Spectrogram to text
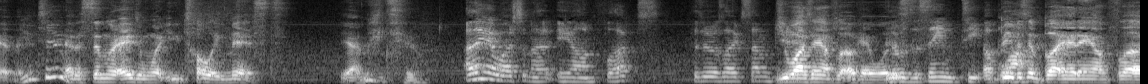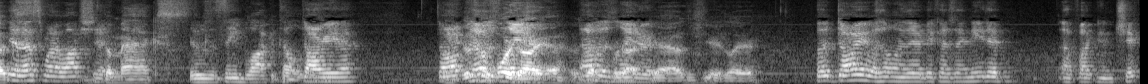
at, You too. at a similar age and what you totally missed. Yeah, me too. I think I watched him at Aeon Flux. Because it was like some. You chick- watch Aeon Flux? Okay, well, it was the same t- a block. Beavis and Butthead, Aeon Flux. Yeah, that's why I watched it. the Maxx. It was the same block of television. Daria. Dar- it was that before was later. Daria. It that right was before Daria. later. Yeah, it was just years later. But Daria was only there because they needed a fucking chick.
